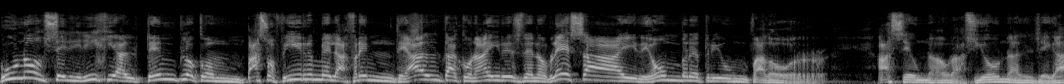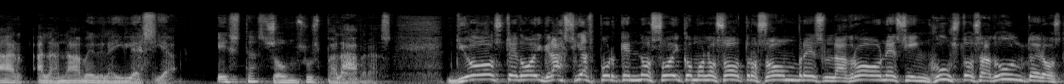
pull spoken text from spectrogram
Uno se dirige al templo con paso firme, la frente alta, con aires de nobleza y de hombre triunfador. Hace una oración al llegar a la nave de la iglesia. Estas son sus palabras. Dios te doy gracias porque no soy como los otros hombres, ladrones, injustos, adúlteros.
